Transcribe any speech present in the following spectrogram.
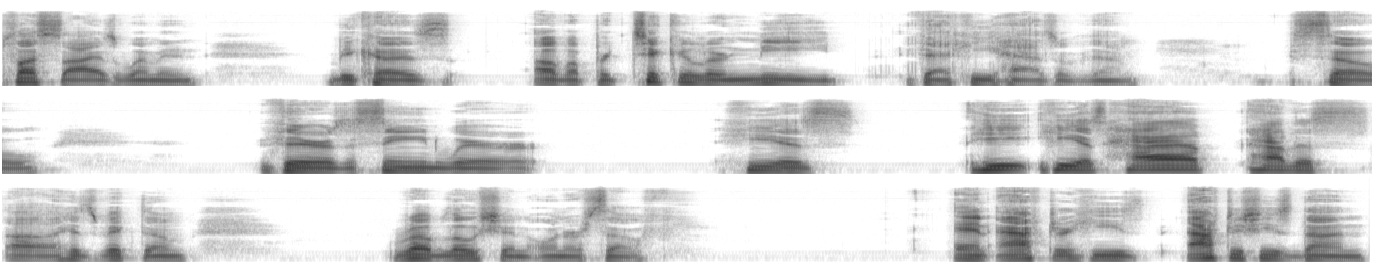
plus size women because of a particular need that he has of them. So there's a scene where he is he he has have have this uh his victim rub lotion on herself. And after he's after she's done,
